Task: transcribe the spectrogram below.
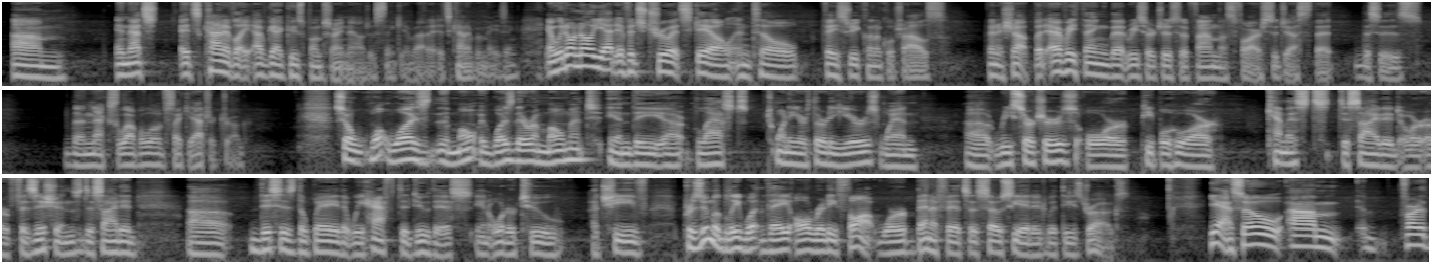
Um, and that's it's kind of like I've got goosebumps right now just thinking about it. It's kind of amazing, and we don't know yet if it's true at scale until phase three clinical trials finish up. But everything that researchers have found thus far suggests that this is the next level of psychiatric drug. So, what was the moment? Was there a moment in the uh, last twenty or thirty years when uh, researchers or people who are chemists decided, or, or physicians decided, uh, this is the way that we have to do this in order to achieve, presumably, what they already thought were benefits associated with these drugs? Yeah, so um, for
